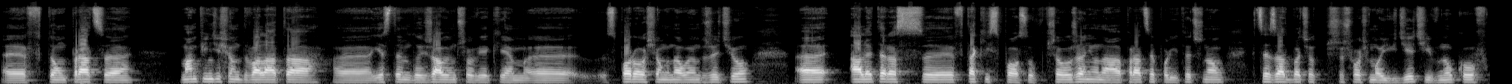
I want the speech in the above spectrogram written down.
e, w tą pracę. Mam 52 lata, e, jestem dojrzałym człowiekiem, e, sporo osiągnąłem w życiu, e, ale teraz e, w taki sposób, w przełożeniu na pracę polityczną, chcę zadbać o przyszłość moich dzieci, wnuków.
